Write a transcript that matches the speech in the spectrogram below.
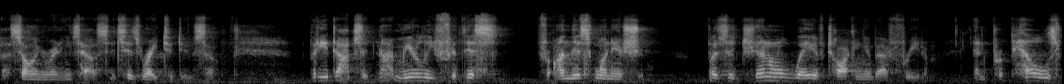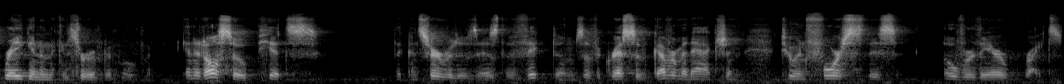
uh, selling or renting his house, it's his right to do so. But he adopts it not merely for this, for, on this one issue, but as a general way of talking about freedom and propels Reagan and the conservative movement. And it also pits the conservatives as the victims of aggressive government action to enforce this over their rights.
